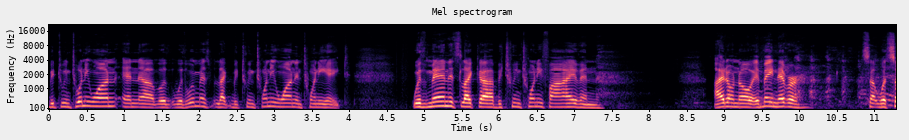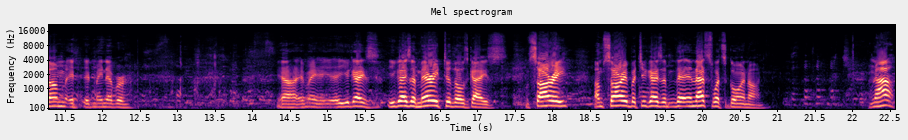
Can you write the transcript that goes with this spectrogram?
between 21 and uh, with, with women, it's like between 21 and 28. With men, it's like uh, between 25 and I don't know. It may never. So with some, it, it may never. Yeah, it may. You guys, you guys are married to those guys. I'm sorry. I'm sorry, but you guys are, and that's what's going on. Now,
